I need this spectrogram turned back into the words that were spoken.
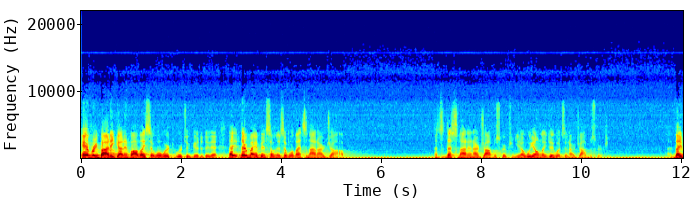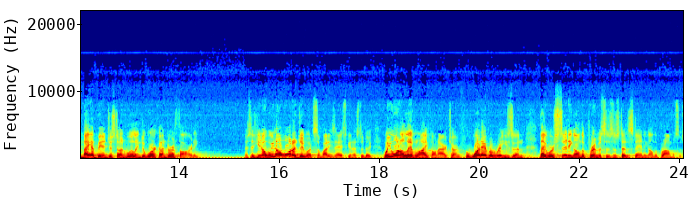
Everybody got involved. They said, well, we're, we're too good to do that. They, there may have been some that said, well, that's not our job. That's, that's not in our job description. You know, we only do what's in our job description. They may have been just unwilling to work under authority. They said, you know, we don't want to do what somebody's asking us to do. We want to live life on our terms. For whatever reason, they were sitting on the premises instead of standing on the promises.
